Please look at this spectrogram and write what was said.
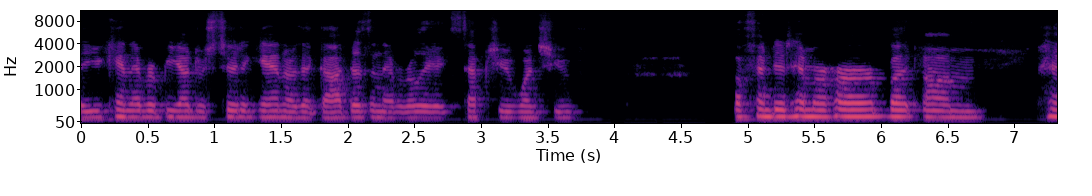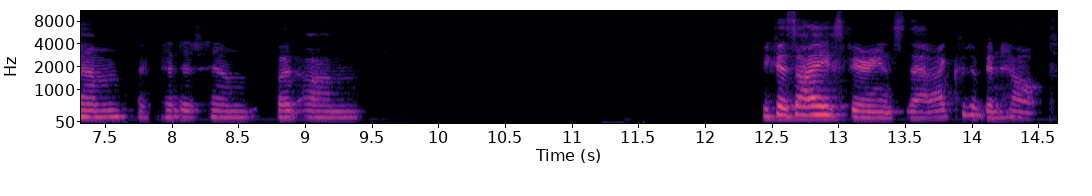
that you can't ever be understood again or that God doesn't ever really accept you once you've offended him or her, but um, him, offended him, but um, because I experienced that, I could have been helped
